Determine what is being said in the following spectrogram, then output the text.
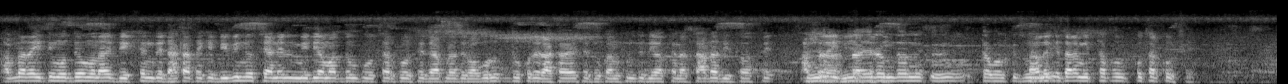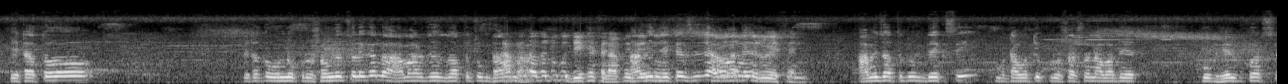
আপনারা ইতিমধ্যেও মনে হয় দেখছেন যে ঢাকা থেকে বিভিন্ন চ্যানেল মিডিয়া মাধ্যম প্রচার করছে যে আপনাদের অবরুদ্ধ করে রাখা হয়েছে দোকান খুলতে দেওয়া হচ্ছে না চাঁদা দিতে হচ্ছে। আসলে তেমন কিছু তাহলে কি তারা মিথ্যা প্রচার করছে? এটা তো এটা তো অন্য প্রসঙ্গে চলে গেল। আমার যে যতটুকু ধারণা দেখেছেন আপনি আমি দেখেছি যে আমাদের- রয়েছেন। আমি যতটুকু দেখছি মোটামুটি প্রশাসন আমাদের খুব হেল্প করছে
